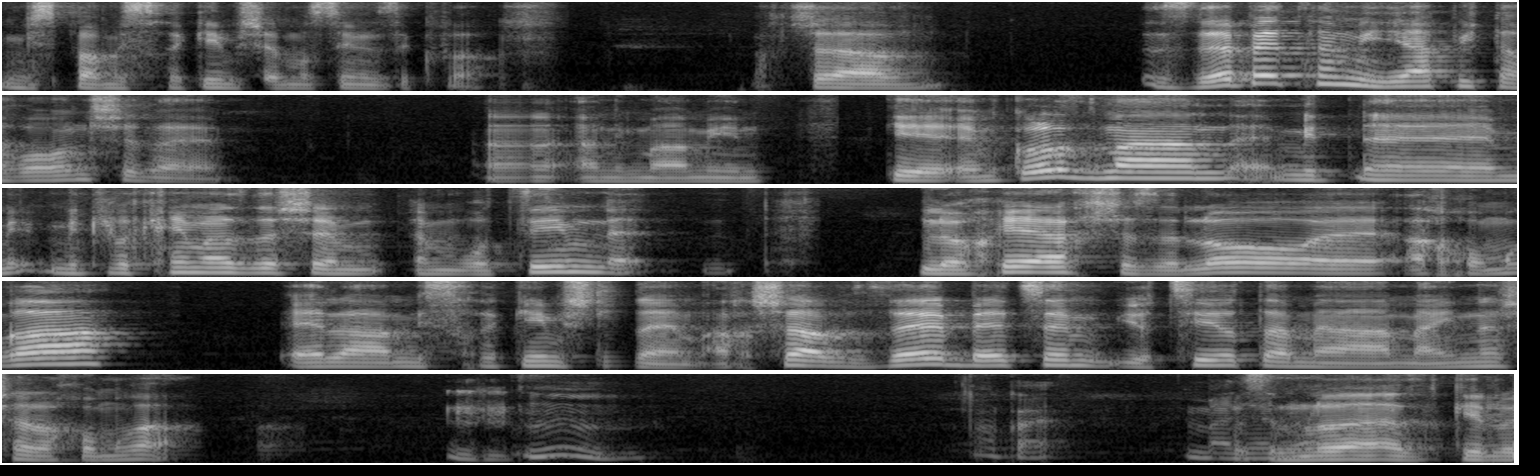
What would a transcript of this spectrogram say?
מספר משחקים שהם עושים את זה כבר. עכשיו, זה בעצם יהיה הפתרון שלהם, אני מאמין. כי הם כל הזמן מת, מתווכחים על זה שהם רוצים להוכיח שזה לא uh, החומרה, אלא המשחקים שלהם. עכשיו, זה בעצם יוציא אותה מה, מהעניין של החומרה. אוקיי. אז הם. לא, אז כאילו,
